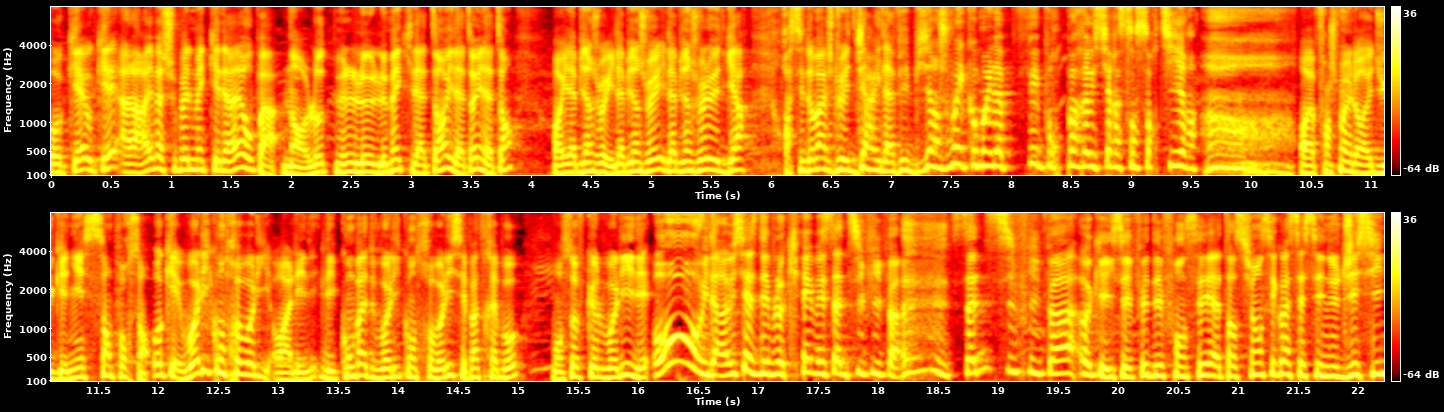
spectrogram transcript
Ok, ok. Elle arrive à choper le mec qui est derrière ou pas? Non, le mec il attend, il attend, il attend. Oh, il a bien joué, il a bien joué, il a bien joué le Edgar. Oh, c'est dommage, le Edgar, il avait bien joué. Comment il a fait pour pas réussir à s'en sortir? Oh, ouais, Franchement, il aurait dû gagner 100%. Ok, Wally contre Wally. Oh, les, combats de Wally contre Wally, c'est pas très beau. Bon, sauf que le Wally, il est... Oh, il a réussi à se débloquer, mais ça ne suffit pas. Ça ne suffit pas. Ok, il s'est fait défoncer. Attention, c'est quoi ça C'est une Jessie?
